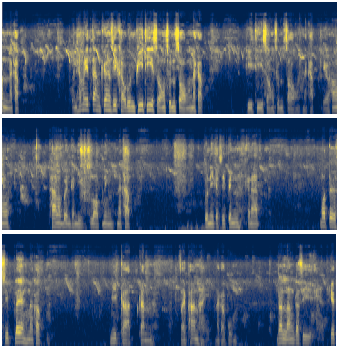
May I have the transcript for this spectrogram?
รนะครับวันนี้เขาไม่ได้ตั้งเครื่องสีเขารุ่นพี่ที่202นะครับ PT 202นะครับ เดี๋ยวเขา พามาเบิ่งกันอีกรอบหนึ่งนะครับ ตัวนี้ก็จะเป็นขนาดมอเตอร์ซิปแรงนะครับ มีกาดกันสายพานไห้นะครับ ผมด้านหลังก็สิเฮ็ด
